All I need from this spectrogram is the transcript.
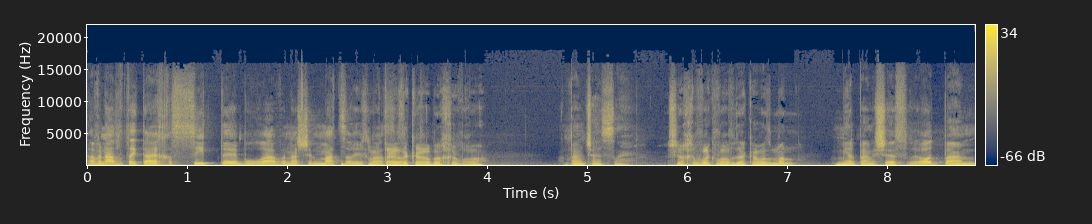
ההבנה הזאת הייתה יחסית אה, ברורה, הבנה של מה צריך לעשות. מתי זה קרה בחברה? 2019. שהחברה כבר עבדה כמה זמן? מ-2016. עוד פעם,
